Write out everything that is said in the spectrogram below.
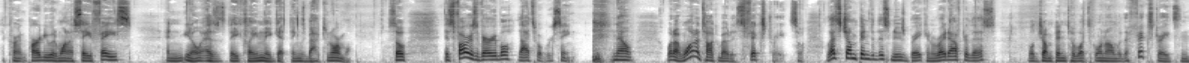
the current party would want to save face, and, you know, as they claim, they get things back to normal. So, as far as variable, that's what we're seeing. now, what I want to talk about is fixed rates. So, let's jump into this news break, and right after this, we'll jump into what's going on with the fixed rates and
